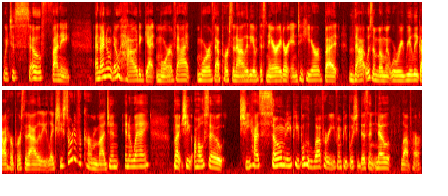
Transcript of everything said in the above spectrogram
which is so funny. And I don't know how to get more of that, more of that personality of this narrator into here, but that was a moment where we really got her personality. Like she's sort of a curmudgeon in a way, but she also she has so many people who love her, even people she doesn't know love her,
